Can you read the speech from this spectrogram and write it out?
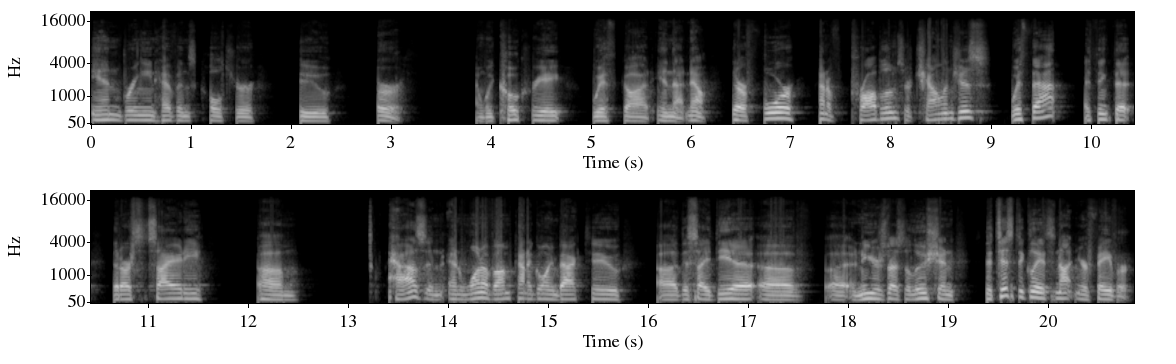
in bringing heaven's culture to earth. And we co create with God in that. Now, there are four kind of problems or challenges with that. I think that, that our society um, has, and, and one of them, kind of going back to uh, this idea of uh, a New Year's resolution, statistically, it's not in your favor.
